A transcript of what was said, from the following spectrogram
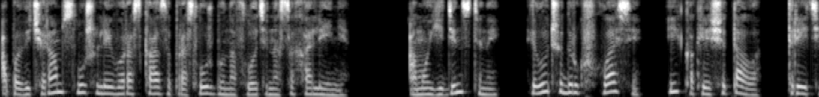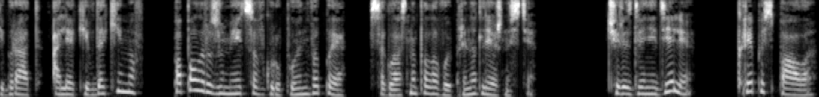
а по вечерам слушали его рассказы про службу на флоте на Сахалине. А мой единственный и лучший друг в классе и, как я считала, третий брат Олег Евдокимов попал, разумеется, в группу НВП, согласно половой принадлежности. Через две недели крепость пала.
